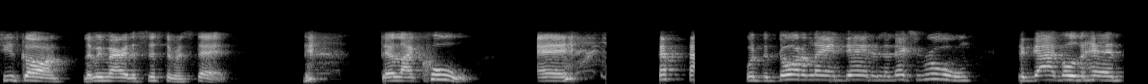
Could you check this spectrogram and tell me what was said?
she's gone. Let me marry the sister instead." They're like, "Cool," and with the daughter laying dead in the next room, the guy goes ahead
